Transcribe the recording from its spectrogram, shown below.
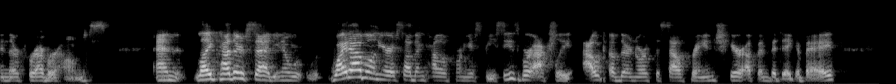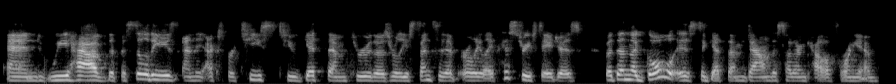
in their forever homes. And like Heather said, you know, white abalone are a Southern California species. We're actually out of their north to south range here up in Bodega Bay. And we have the facilities and the expertise to get them through those really sensitive early life history stages. But then the goal is to get them down to Southern California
